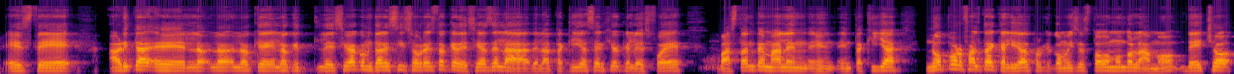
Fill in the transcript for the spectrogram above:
Este, ahorita eh, lo, lo- lo que, lo que les iba a comentar es sí, sobre esto que decías de la, de la taquilla, Sergio, que les fue bastante mal en, en- taquilla, no por falta de calidad, porque como dices, todo el mundo la amó. De hecho,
